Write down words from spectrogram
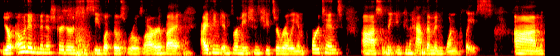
your own administrators to see what those rules are. But I think information sheets are really important uh, so that you can have them in one place. Um,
